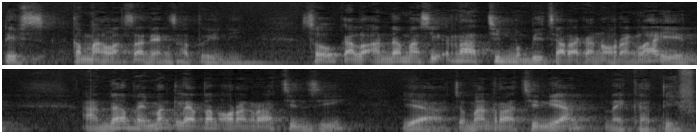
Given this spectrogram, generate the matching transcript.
tips kemalasan yang satu ini. So, kalau Anda masih rajin membicarakan orang lain, Anda memang kelihatan orang rajin sih. Ya, cuman rajin yang negatif.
